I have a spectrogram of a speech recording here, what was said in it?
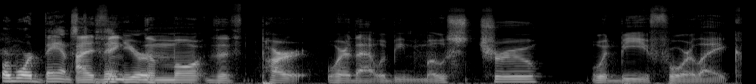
or more advanced I than think your. the more the part where that would be most true would be for like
